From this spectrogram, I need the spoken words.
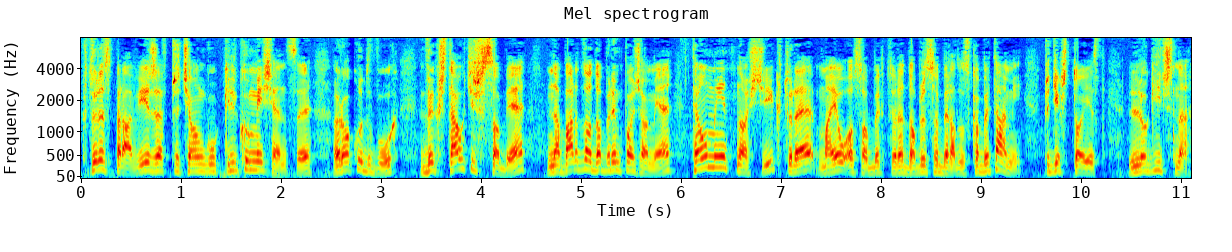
który sprawi, że w przeciągu kilku miesięcy, roku, dwóch, wykształcisz w sobie na bardzo dobrym poziomie te umiejętności, które mają osoby, które dobrze sobie radzą z kobietami. Przecież to jest logiczne.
